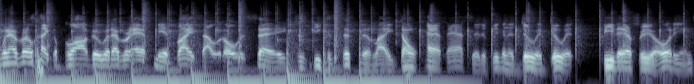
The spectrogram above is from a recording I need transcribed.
Whenever like a blogger would ever ask me advice, I would always say, just be consistent. Like, don't half-ass it. If you're gonna do it, do it. Be there for your audience.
